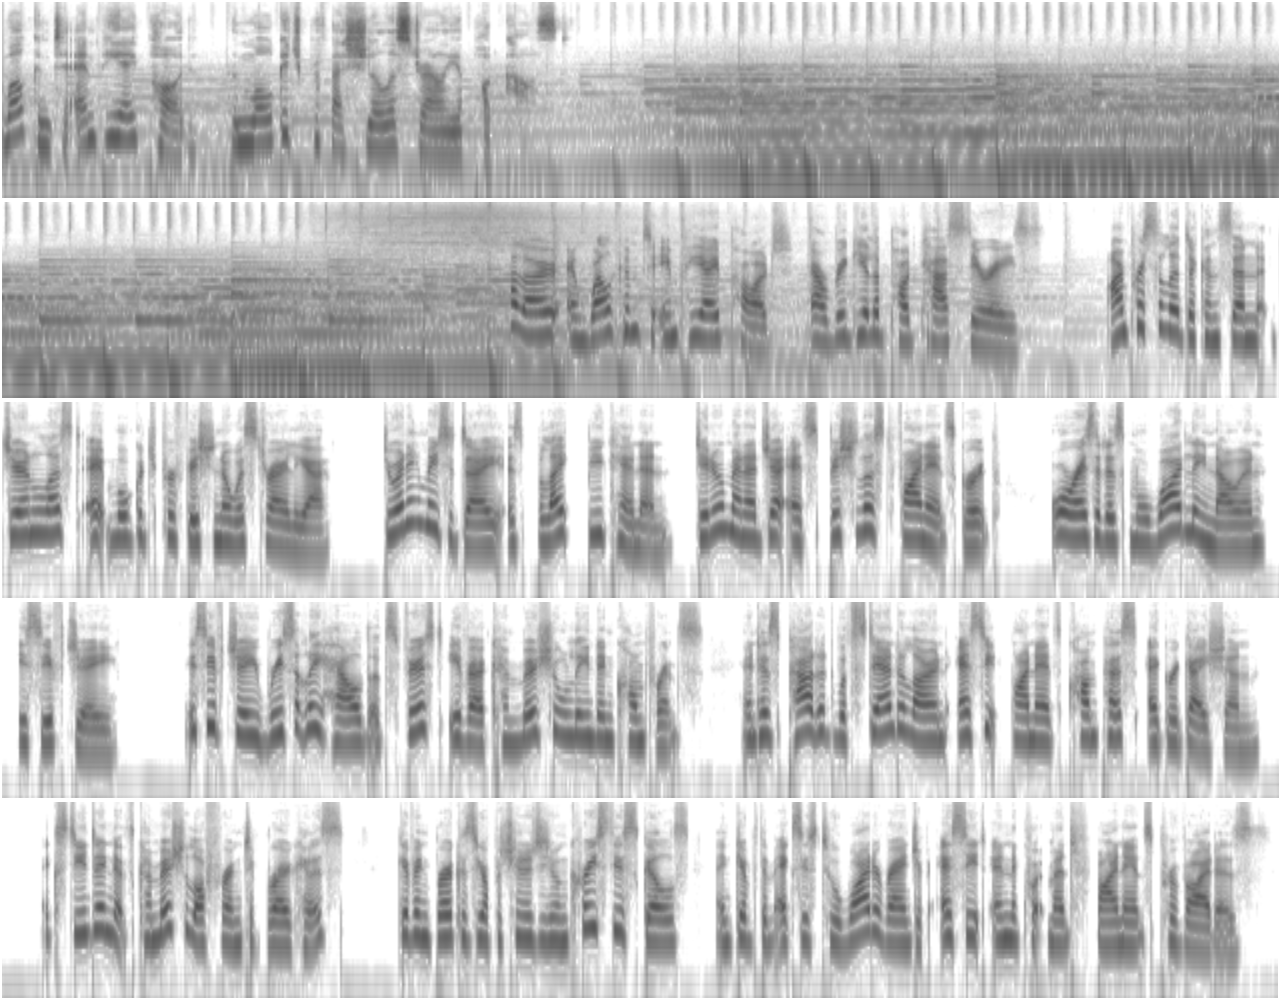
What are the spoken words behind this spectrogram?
Welcome to MPA Pod, the Mortgage Professional Australia podcast. Hello, and welcome to MPA Pod, our regular podcast series. I'm Priscilla Dickinson, journalist at Mortgage Professional Australia. Joining me today is Blake Buchanan, General Manager at Specialist Finance Group, or as it is more widely known, SFG. SFG recently held its first ever commercial lending conference and has partnered with standalone asset finance Compass aggregation, extending its commercial offering to brokers, giving brokers the opportunity to increase their skills and give them access to a wider range of asset and equipment finance providers.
